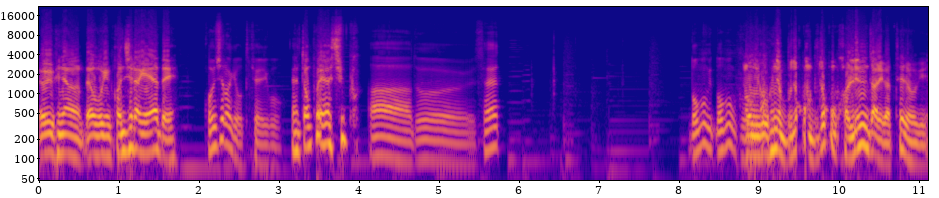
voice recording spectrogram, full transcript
여기 그냥 내가 보기엔 건실하게 해야 돼. 건실하게 어떻게 해 이거? 그냥 점프해야지 뭐. 하나, 둘, 셋. 너무 너무 어, 그거 이거 그냥 무조건 무조건 걸리는 자리 같아 저기.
